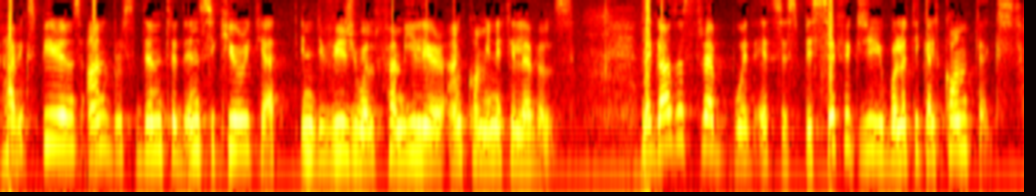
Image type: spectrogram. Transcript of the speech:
have experienced unprecedented insecurity at individual, familiar, and community levels. The Gaza Strip, with its specific geopolitical context,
